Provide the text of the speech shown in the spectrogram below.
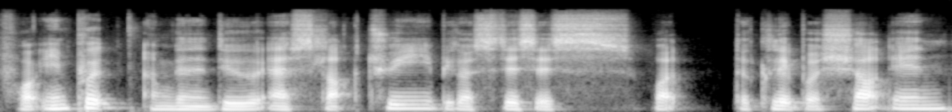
For input, I'm going to do S-Log3 because this is what the clip was shot in.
